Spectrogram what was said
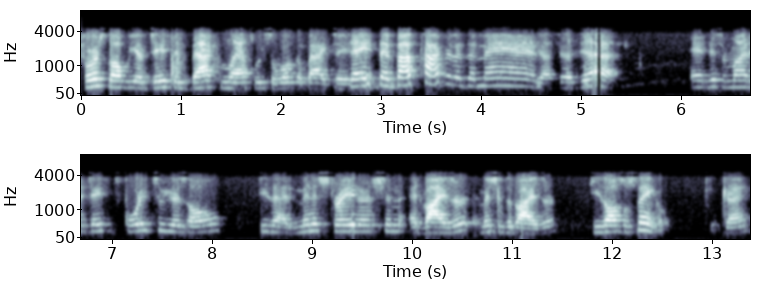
First off, we have Jason back from last week, so welcome back, Jason. Jason, Bob popular demand. Yes, yes, yes. And just a reminder, Jason's 42 years old. He's an administration advisor, admissions advisor. He's also single, okay?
